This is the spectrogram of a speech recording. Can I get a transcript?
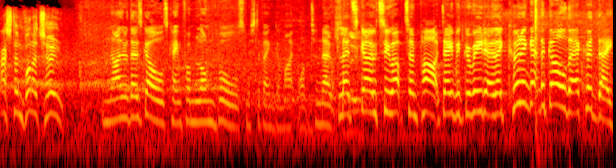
Aston Villa 2. Neither of those goals came from long balls, Mr Wenger might want to note. Absolutely. Let's go to Upton Park. David Garrido, they couldn't get the goal there, could they?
